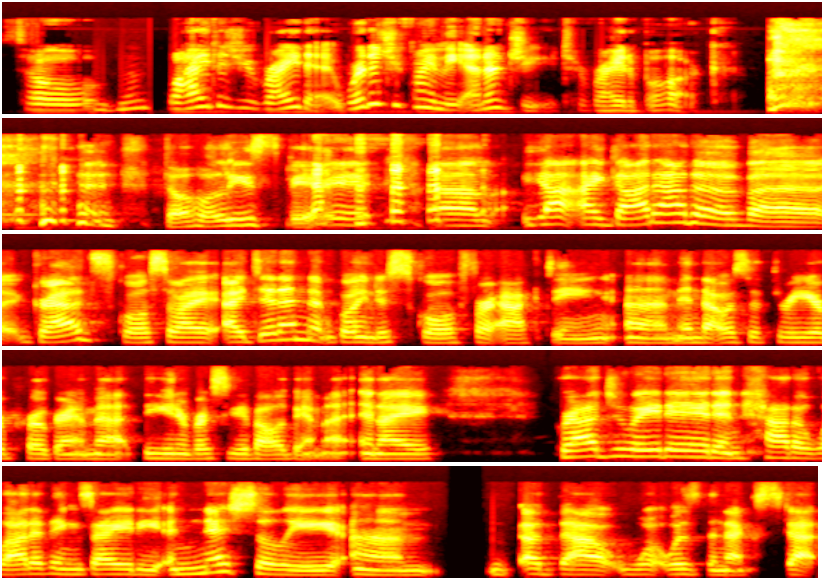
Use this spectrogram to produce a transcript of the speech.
So Mhm. why did you write it? Where did you find the energy to write a book? the Holy Spirit. um, yeah, I got out of uh, grad school. So I, I did end up going to school for acting. Um, and that was a three year program at the University of Alabama. And I graduated and had a lot of anxiety initially um, about what was the next step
